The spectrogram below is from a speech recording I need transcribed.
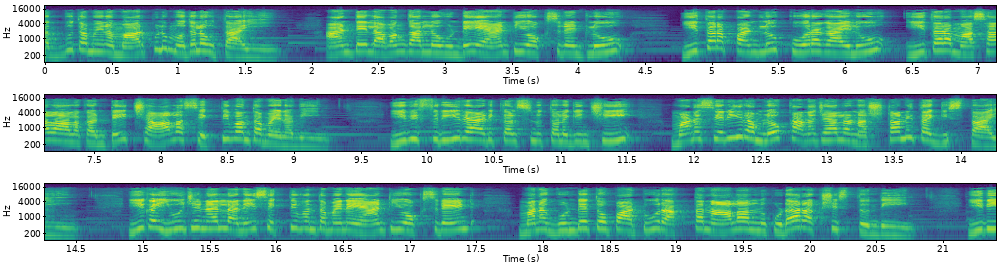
అద్భుతమైన మార్పులు మొదలవుతాయి. అంటే లవంగాల్లో ఉండే యాంటీ ఆక్సిడెంట్లు ఇతర పండ్లు కూరగాయలు ఇతర మసాలాల కంటే చాలా శక్తివంతమైనవి. ఇవి ఫ్రీ రాడికల్స్ను తొలగించి మన శరీరంలో కణజాల నష్టాన్ని తగ్గిస్తాయి. ఇక యూజినల్ అనే శక్తివంతమైన యాంటీ ఆక్సిడెంట్ మన గుండెతో పాటు రక్త నాళాలను కూడా రక్షిస్తుంది. ఇది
